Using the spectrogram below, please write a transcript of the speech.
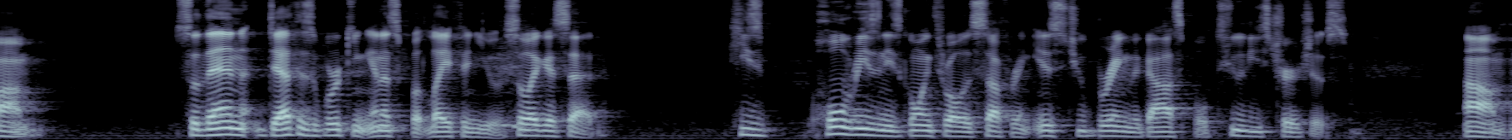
um, so then death is working in us, but life in you. So, like I said, he's whole reason he's going through all this suffering is to bring the gospel to these churches. Um,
